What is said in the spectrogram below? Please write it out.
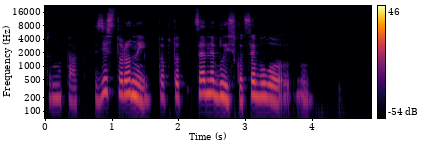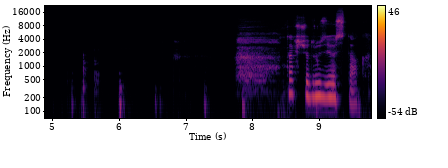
Тому так, зі сторони. Тобто це не близько, це було. ну, Так що, друзі, ось так.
